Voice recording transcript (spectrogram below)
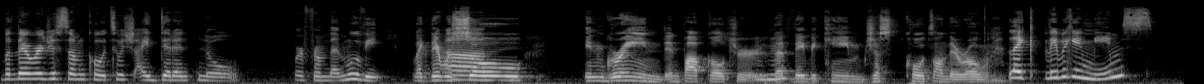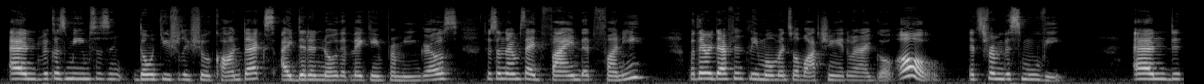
but there were just some quotes which I didn't know were from that movie. Like they were um, so ingrained in pop culture mm-hmm. that they became just quotes on their own. Like they became memes, and because memes doesn't don't usually show context, I didn't know that they came from Mean Girls. So sometimes I'd find it funny, but there were definitely moments while watching it where I go, "Oh, it's from this movie," and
